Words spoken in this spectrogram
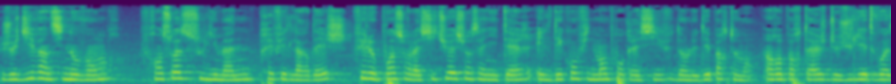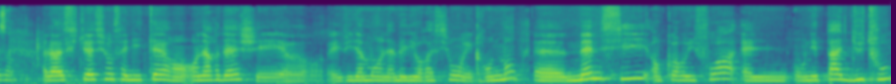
Jeudi 26 novembre, Françoise Souliman, préfet de l'Ardèche, fait le point sur la situation sanitaire et le déconfinement progressif dans le département. Un reportage de Juliette Voisin. Alors, la situation sanitaire en, Ardèche est euh, évidemment en amélioration et grandement, euh, même si, encore une fois, on n'est pas du tout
